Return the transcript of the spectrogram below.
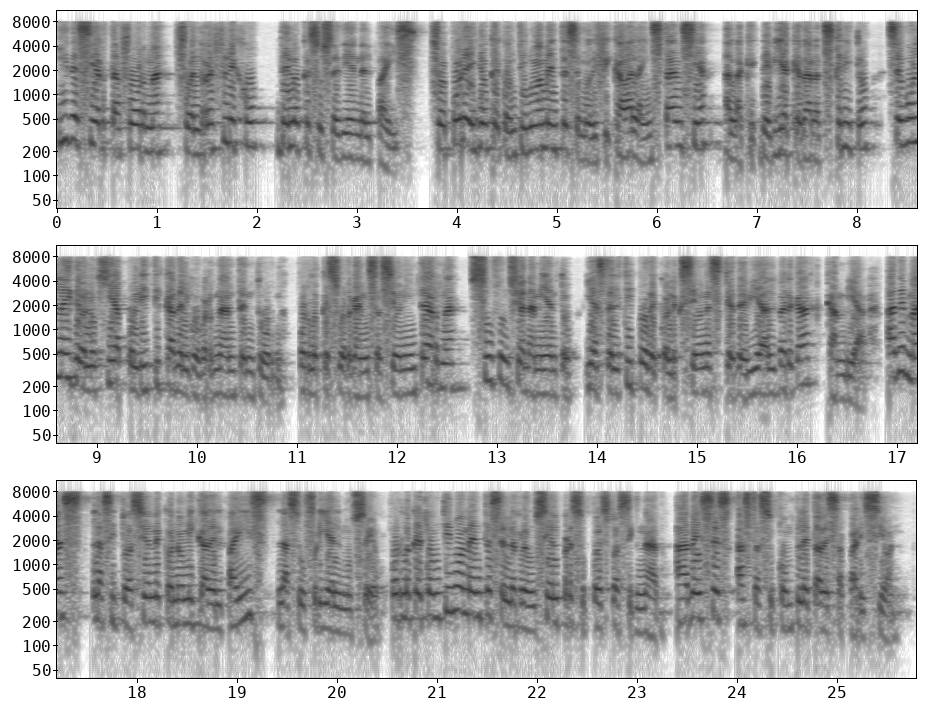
y de cierta forma fue el reflejo de lo que sucedía en el país. Fue por ello que continuamente se modificaba la instancia a la que debía quedar adscrito según la ideología política del gobernante en turno, por lo que su organización interna, su funcionamiento y hasta el tipo de colecciones que debía albergar cambiaba. Además, la situación económica del país la sufría el museo, por lo que continuamente se le reducía el presupuesto asignado, a veces hasta su completa desaparición.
